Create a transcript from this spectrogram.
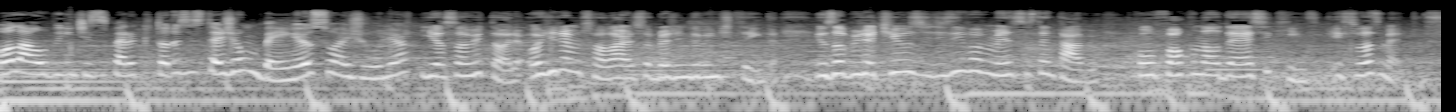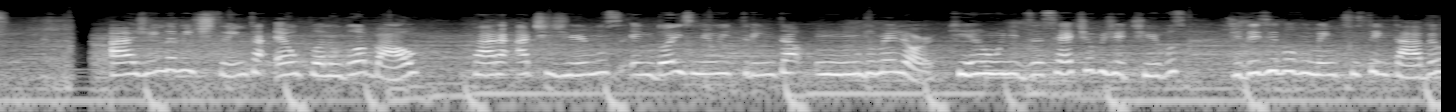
Olá, ouvintes, espero que todos estejam bem. Eu sou a Júlia. E eu sou a Vitória. Hoje iremos falar sobre a Agenda 2030 e os Objetivos de Desenvolvimento Sustentável, com foco na ODS 15 e suas metas. A Agenda 2030 é um plano global para atingirmos em 2030 um mundo melhor, que reúne 17 objetivos de desenvolvimento sustentável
